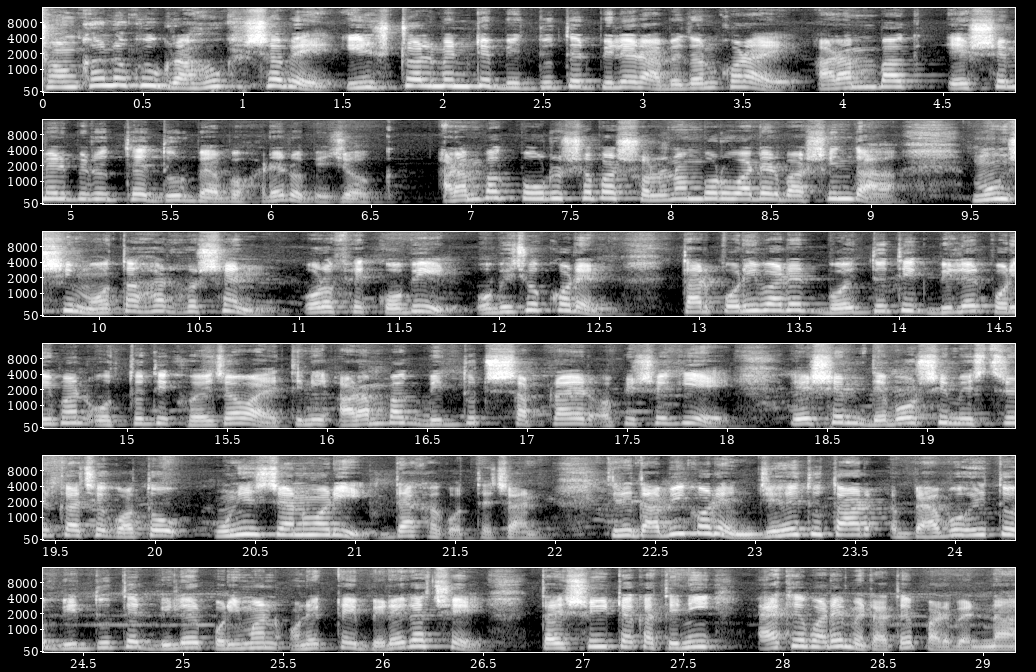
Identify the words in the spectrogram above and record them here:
সংখ্যালঘু গ্রাহক হিসাবে ইনস্টলমেন্টে বিদ্যুতের বিলের আবেদন করায় আরামবাগ এসএমের বিরুদ্ধে দুর্ব্যবহারের অভিযোগ। আরামবাগ পৌরসভার ষোলো নম্বর ওয়ার্ডের বাসিন্দা মুন্সি মোতাহার হোসেন ওরফে কবির অভিযোগ করেন, তার পরিবারের বৈদ্যুতিক বিলের পরিমাণ অত্যধিক হয়ে যাওয়ায় তিনি আরামবাগ বিদ্যুৎ সাপ্লাইয়ের অফিসে গিয়ে এস এম দেবর্ষী মিস্ত্রির কাছে গত উনিশ জানুয়ারি দেখা করতে চান। তিনি দাবি করেন, যেহেতু তার ব্যবহৃত বিদ্যুতের বিলের পরিমাণ অনেকটাই বেড়ে গেছে, তাই সেই টাকা তিনি একেবারে মেটাতে পারবেন না।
